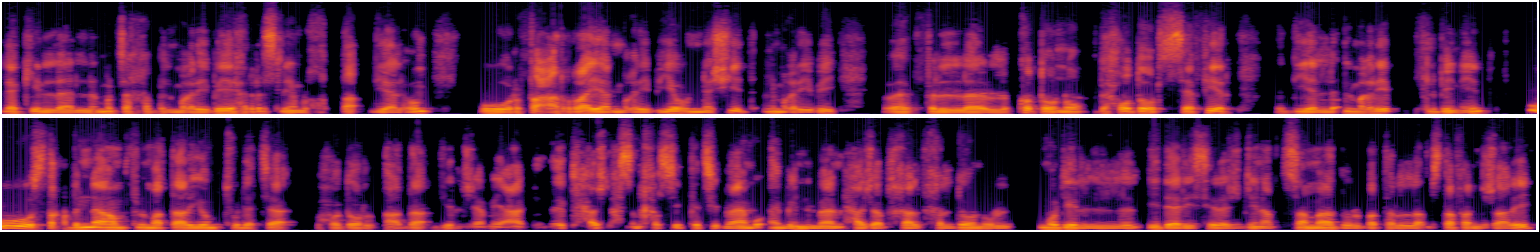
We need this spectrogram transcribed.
لكن المنتخب المغربي هرس لهم الخطة ديالهم ورفع الراية المغربية والنشيد المغربي آه، في الكوتونو بحضور السفير ديال المغرب في البنين واستقبلناهم في المطار يوم الثلاثاء بحضور الأعضاء ديال الجامعة الحاج الحسن خلصي كاتب عام وأمين المال الحاج عبد الخالد خلدون والمدير الإداري سراج الدين عبد الصمد والبطل مصطفى النجاري.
